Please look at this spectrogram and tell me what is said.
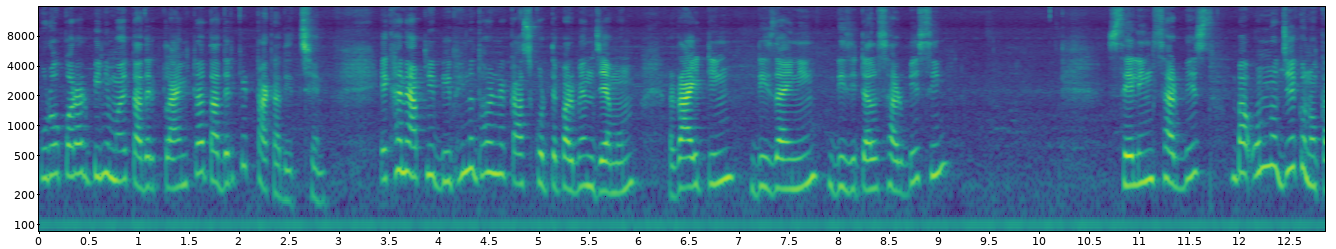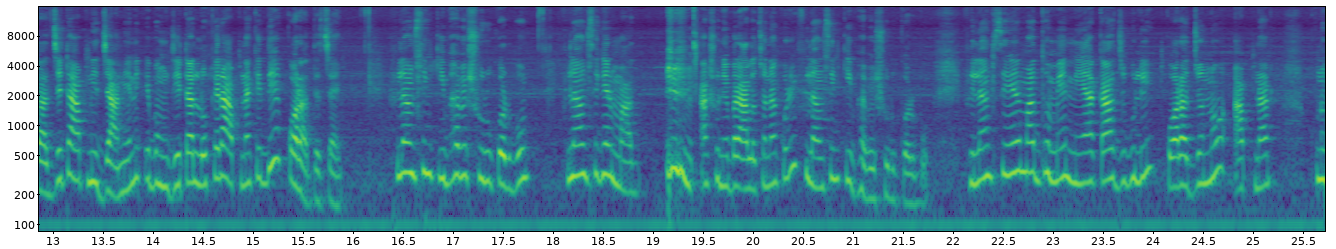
পুরো করার বিনিময়ে তাদের ক্লায়েন্টরা তাদেরকে টাকা দিচ্ছেন। এখানে আপনি বিভিন্ন ধরনের কাজ করতে পারবেন, যেমন writing designing digital servicing selling service বা অন্য যে কোনো কাজ যেটা আপনি জানেন এবং যেটা লোকেরা আপনাকে দিয়ে করাতে চায়। ফ্রিলান্সিং কীভাবে শুরু করব? ফ্রিলান্সিংয়ের আসুন এবার আলোচনা করি ফ্রিলান্সিং কীভাবে শুরু করব। ফ্রিলান্সিংয়ের মাধ্যমে নেওয়া কাজগুলি করার জন্য আপনার কোনো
